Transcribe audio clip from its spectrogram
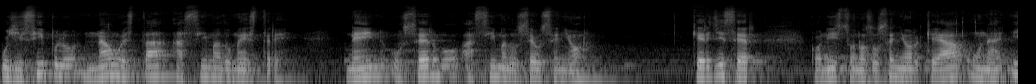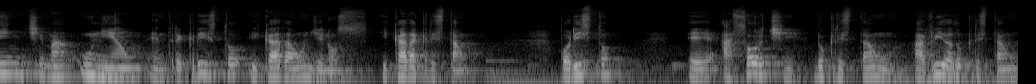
O discípulo não está acima do mestre nem o servo acima do seu senhor. Quer dizer, com isto, nosso Senhor, que há uma íntima união entre Cristo e cada um de nós, e cada cristão. Por isto, eh, a sorte do cristão, a vida do cristão,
